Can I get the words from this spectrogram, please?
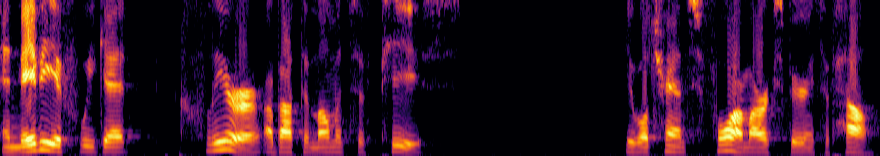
And maybe if we get clearer about the moments of peace, it will transform our experience of hell.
